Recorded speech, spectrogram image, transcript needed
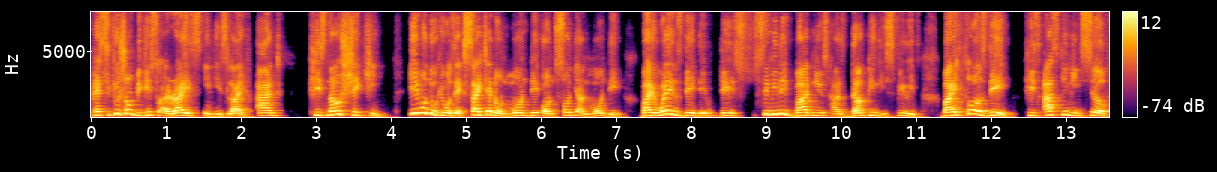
persecution begins to arise in his life and he's now shaking. Even though he was excited on Monday, on Sunday and Monday, by Wednesday, the, the seemingly bad news has dampened his spirit. By Thursday, he's asking himself,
